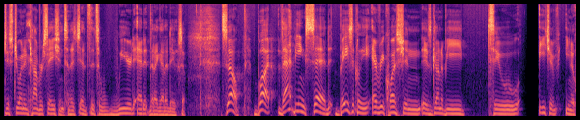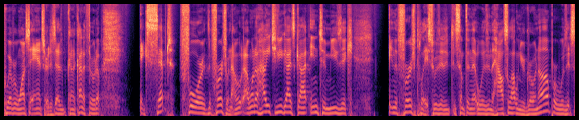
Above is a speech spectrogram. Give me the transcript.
disjointed conversations, and it's it's, it's a weird edit that I got to do. So, so, but that being said, basically every question is going to be to each of you know whoever wants to answer it. Just kind of kind of throw it up except for the first one. I, I know how each of you guys got into music in the first place. Was it something that was in the house a lot when you were growing up, or was it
